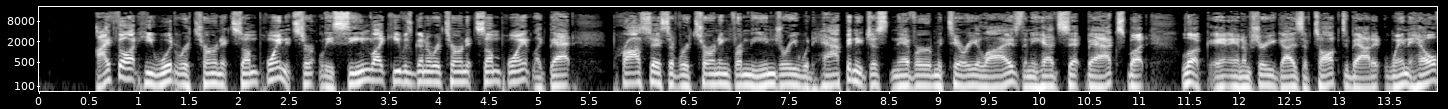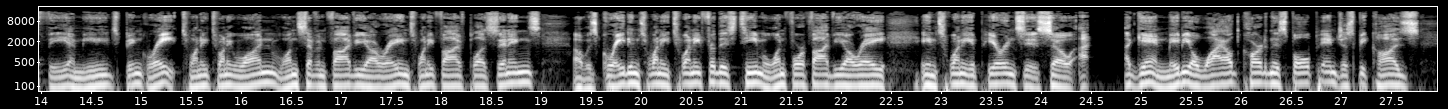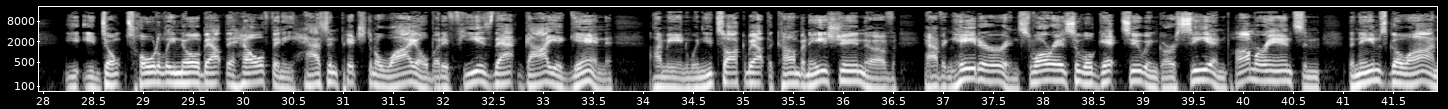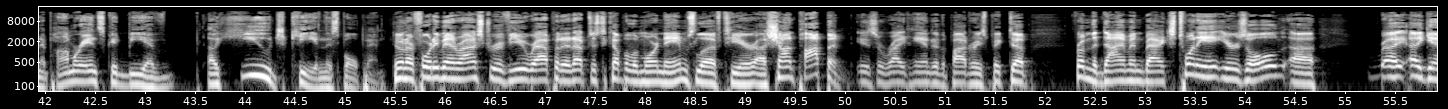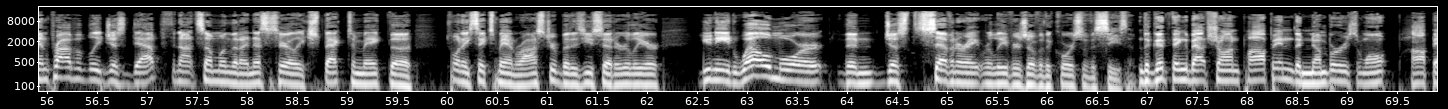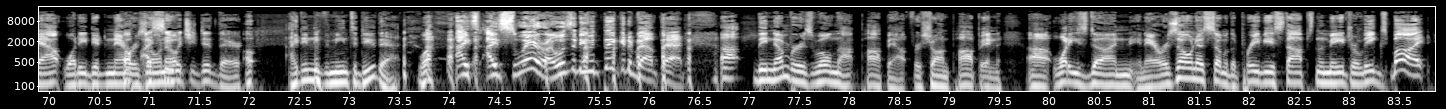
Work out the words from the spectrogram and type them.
thought he would return at some point. It certainly seemed like he was going to return at some point, like that process of returning from the injury would happen. It just never materialized and he had setbacks. But look, and, and, I'm sure you guys have talked about it, when healthy, I mean, he's been great. 2021, 175 ERA in 25 plus innings. Uh, was great in 2020 for this team, a 145 ERA in 20 appearances. So, I, again, maybe a wild card in this bullpen just because – you, you don't totally know about the health, and he hasn't pitched in a while. But if he is that guy again, I mean, when you talk about the combination of having Hader and Suarez, who we'll get to, and Garcia and Pomeranz, and the names go on, Pomeranz could be a a huge key in this bullpen. Doing our 40 man roster review, wrapping it up. Just a couple of more names left here. Uh, Sean Poppen is a right hander the Padres picked up from the Diamondbacks, 28 years old. Uh, again, probably just depth, not someone that I necessarily expect to make the 26 man roster. But as you said earlier, you need well more than just seven or eight relievers over the course of a season. The good thing about Sean Poppen, the numbers won't pop out what he did in Arizona. Oh, I see what you did there. Oh, I didn't even mean to do that. I, I swear, I wasn't even thinking about that. Uh, the numbers will not pop out for Sean Poppen. Uh, what he's done in Arizona, some of the previous stops in the major leagues, but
